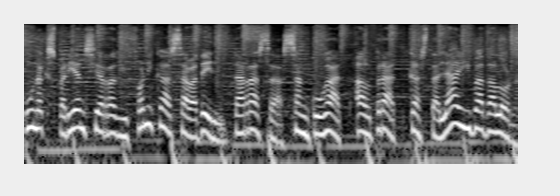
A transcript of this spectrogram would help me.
Una experiència radiofònica a Sabadell, Terrassa, Sant Cugat, El Prat, Castellà i Badalona.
